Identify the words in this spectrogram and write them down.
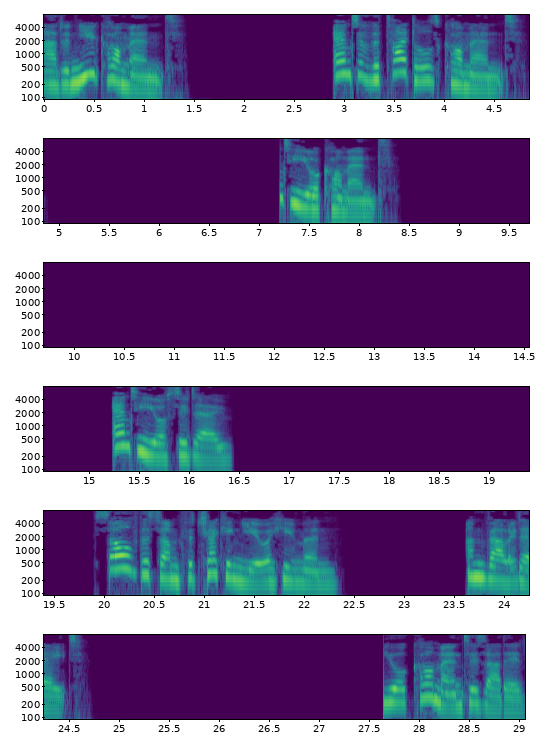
Add a new comment. Enter the title's comment. Enter your comment. Enter your pseudo. Solve the sum for checking you are human. Unvalidate. Your comment is added.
